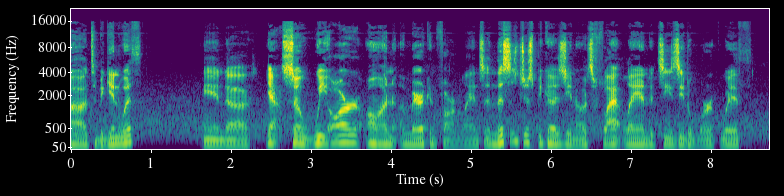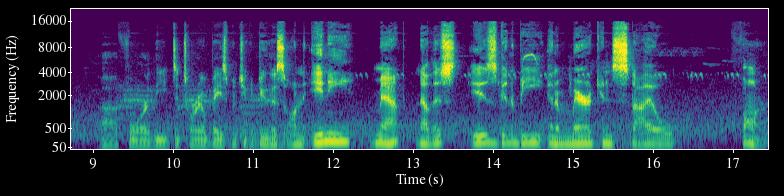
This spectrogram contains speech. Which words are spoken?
uh, to begin with and uh, yeah, so we are on American farmlands, and this is just because you know it's flat land, it's easy to work with uh, for the tutorial base, but you can do this on any map. Now, this is going to be an American style farm,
